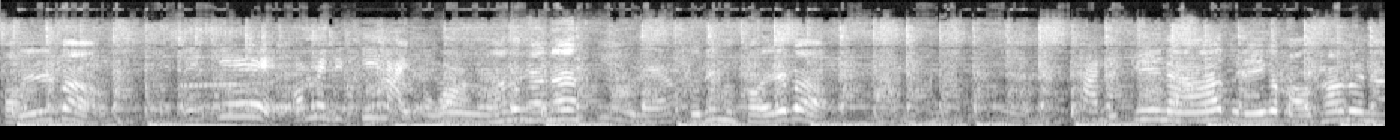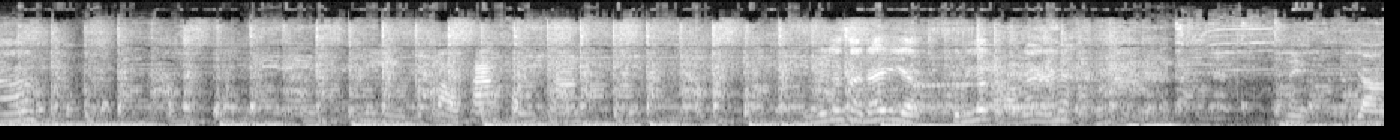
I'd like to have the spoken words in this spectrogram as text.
ขอเลยได้เปล่าดิกกี้เพราะมันดิกกี้หลายตัวนะลูกค้านะดิกกี้อยู่แล้วตัวนี้ผมขอเลยได้เปล่าค่าดิกกี้นี่นะ ตัวนี้กระเป๋าข้างด้วยนะ นี่กระเป๋าข้างทรงข้างตัวนี้ก็ใส่ได้อีกอะตัวนี้ก็ขอได้นะเนี่ย นี่ยาง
